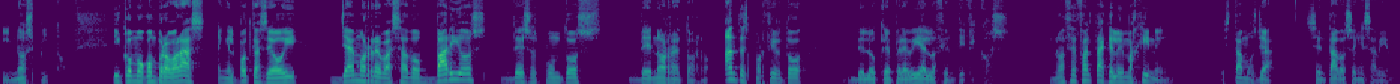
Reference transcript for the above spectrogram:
inhóspito. Y como comprobarás en el podcast de hoy, ya hemos rebasado varios de esos puntos de no retorno. Antes, por cierto, de lo que prevían los científicos. No hace falta que lo imaginen. Estamos ya sentados en ese avión.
